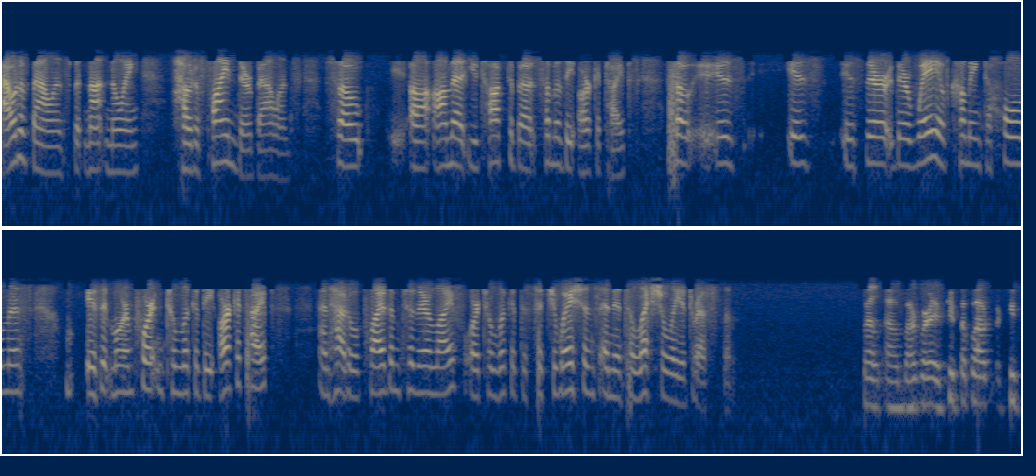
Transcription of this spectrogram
out of balance but not knowing how to find their balance. So, uh, Amit, you talked about some of the archetypes. So, is is is there their way of coming to wholeness? Is it more important to look at the archetypes and how to apply them to their life, or to look at the situations and intellectually address them? Well, uh, Barbara, keep about keep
